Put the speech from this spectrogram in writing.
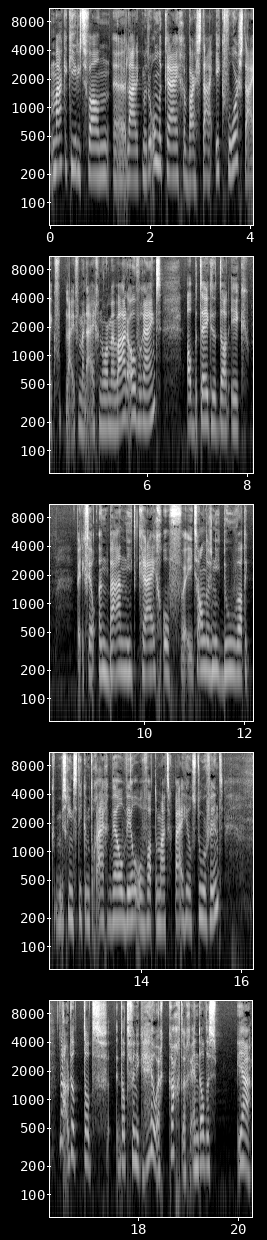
maak ik hier iets van? Eh, laat ik me eronder krijgen? Waar sta ik voor? Sta ik voor blijven mijn eigen normen en waarden overeind? Al betekent het dat ik, weet ik veel, een baan niet krijg of eh, iets anders niet doe wat ik misschien stiekem toch eigenlijk wel wil of wat de maatschappij heel stoer vindt. Nou, dat, dat, dat vind ik heel erg krachtig. En dat is ja,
